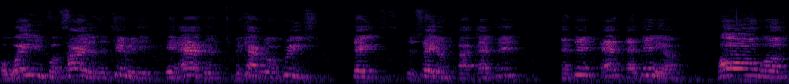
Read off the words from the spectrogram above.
awaiting for Silas and Timothy in Athens, the capital of Greece, states the state of uh, Athens, Athenia, Paul was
